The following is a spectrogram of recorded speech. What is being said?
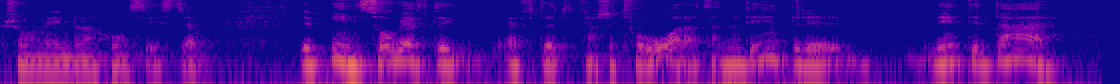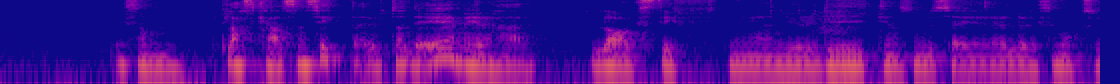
personer i donationsregistret det insåg vi efter, efter kanske två år att men det, är inte det, det är inte där liksom, flaskhalsen sitter. Utan det är mer det här lagstiftningen, juridiken som du säger, eller liksom också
